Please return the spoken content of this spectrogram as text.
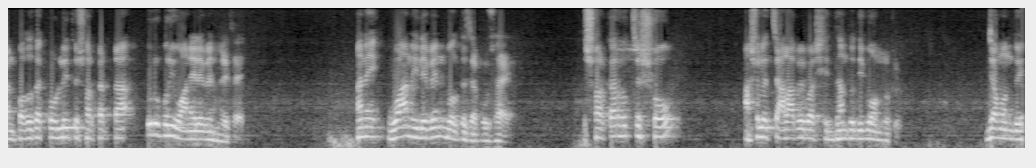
কারণ পদত্যাগ করলেই তো সরকারটা পুরোপুরি ওয়ান ইলেভেন হয়ে যায়। মানে ওয়ান ইলেভেন বলতে যা বোঝায়। সরকার হচ্ছে শো, আসলে চালাবে বা সিদ্ধান্ত দিবে অন্য কেউ। যেমন দুই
